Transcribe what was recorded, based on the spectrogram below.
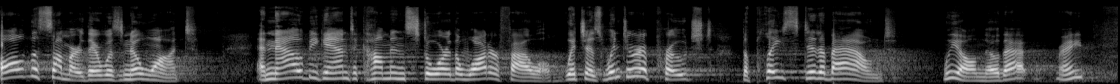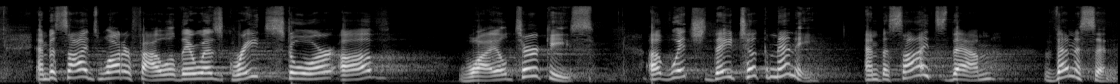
All the summer there was no want, and now began to come in store the waterfowl, which as winter approached, the place did abound. We all know that, right? And besides waterfowl, there was great store of wild turkeys, of which they took many, and besides them, venison.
